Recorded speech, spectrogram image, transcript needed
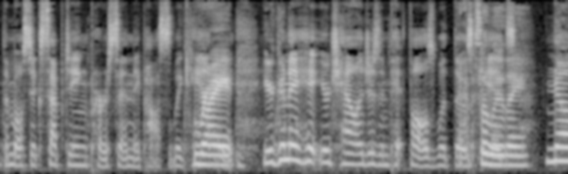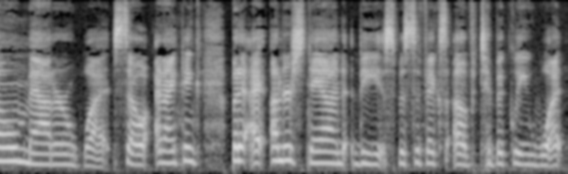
the most accepting person they possibly can. be. Right. You're going to hit your challenges and pitfalls with those Absolutely. kids no matter what. So, and I think, but I understand the specifics of typically what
